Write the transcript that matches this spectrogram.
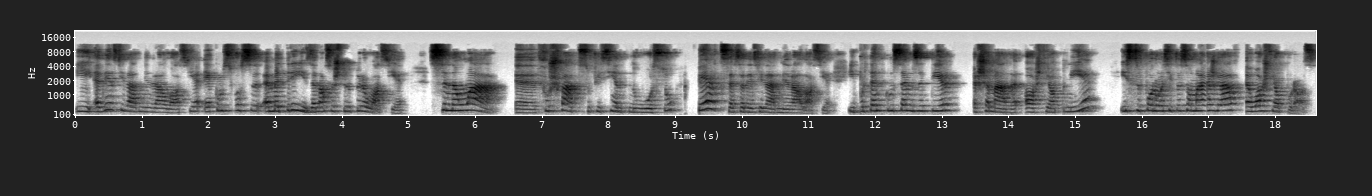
E a densidade mineral óssea é como se fosse a matriz, a nossa estrutura óssea. Se não há uh, fosfato suficiente no osso, perde-se essa densidade mineral óssea. E, portanto, começamos a ter a chamada osteopenia e, se for uma situação mais grave, a osteoporose.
